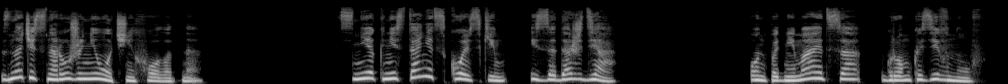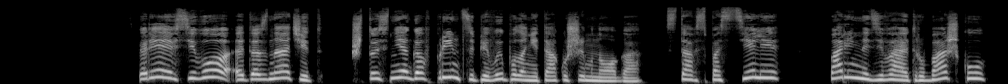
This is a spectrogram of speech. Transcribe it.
Значит, снаружи не очень холодно. Снег не станет скользким из-за дождя. Он поднимается, громко зевнув. Скорее всего, это значит, что снега в принципе выпало не так уж и много. Став с постели, парень надевает рубашку,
